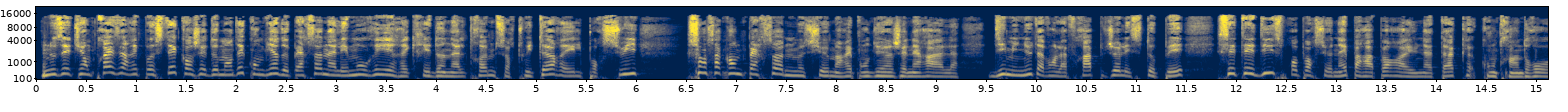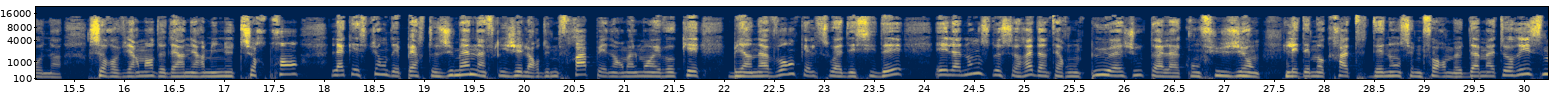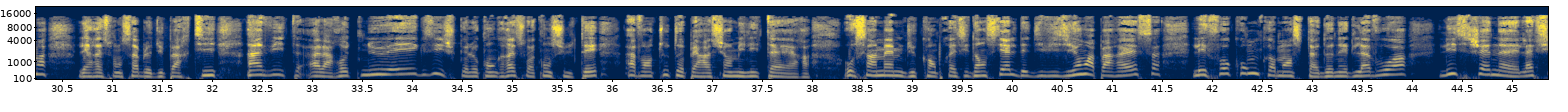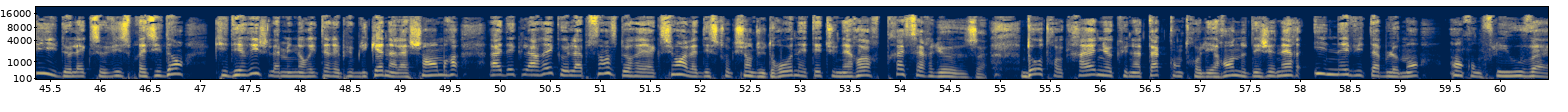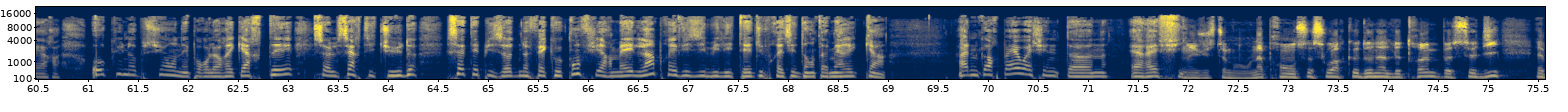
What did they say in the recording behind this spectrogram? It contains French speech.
Nous étions prêts à riposter quand j'ai demandé combien de personnes allaient mourir, écrit Donald Trump sur Twitter, et il poursuit 150 personnes, monsieur, m'a répondu un général. Dix minutes avant la frappe, je l'ai stoppé. C'était disproportionné par rapport à une attaque contre un drone. Ce revirement de dernière minute surprend. La question des pertes humaines infligées lors d'une frappe est normalement évoquée bien avant qu'elle soit décidée et l'annonce de ce raid interrompu ajoute à la confusion. Les démocrates dénoncent une forme d'amateurisme. Les responsables du parti invitent à la retenue et exigent que le Congrès soit consulté avant toute opération militaire. Au sein même du camp présidentiel, des divisions apparaissent. Les faucons commencent à donner de la voix. Liz Cheney, la fille de l'ex-vice-président qui dirige la minorité républicaine à la Chambre, a déclaré que l'absence de réaction à la destruction du drone était une erreur très sérieuse. D'autres craignent qu'une attaque contre l'Iran ne dégénère inévitablement en conflit ouvert. Aucune option n'est pour leur écarter. Seule certitude, cet épisode ne fait que confirmer l'imprévisibilité du président américain. Anne Corpet, Washington. RFI. justement, on apprend ce soir que Donald Trump se dit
